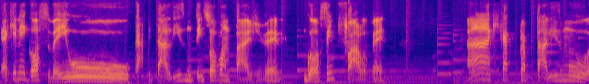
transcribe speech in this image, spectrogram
É aquele negócio, velho. O capitalismo tem sua vantagem, velho. Igual eu sempre falo, velho. Ah, que capitalismo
